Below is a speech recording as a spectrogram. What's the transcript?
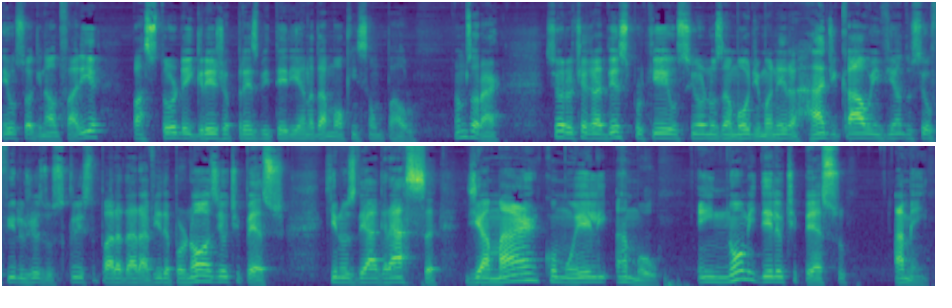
Eu sou Agnaldo Faria, pastor da Igreja Presbiteriana da Moca em São Paulo. Vamos orar. Senhor, eu te agradeço porque o Senhor nos amou de maneira radical, enviando o seu Filho Jesus Cristo para dar a vida por nós, e eu te peço que nos dê a graça de amar como ele amou. Em nome dele eu te peço. Amém.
